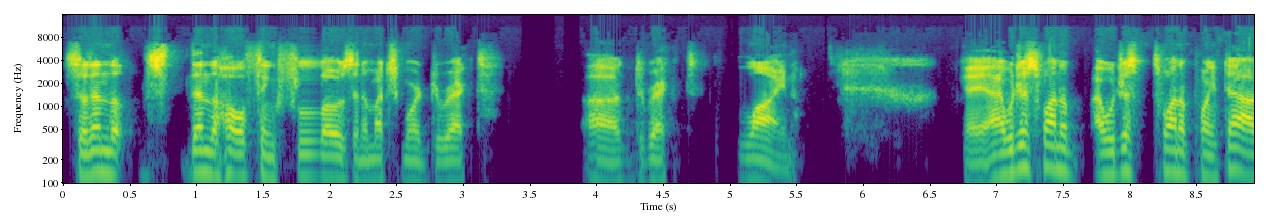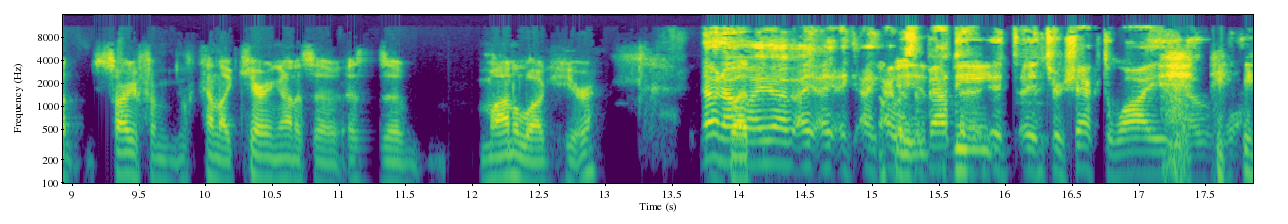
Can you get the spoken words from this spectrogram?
So then the then the whole thing flows in a much more direct uh, direct line. Okay i would just want to i would just want to point out sorry if i'm kind of like carrying on as a as a monologue here no, no, but, I, I, I, I, was about the, to interject why you know,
